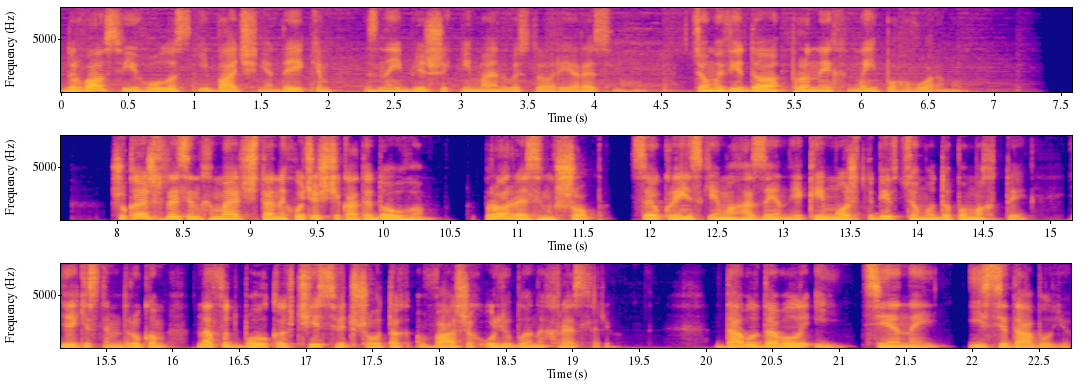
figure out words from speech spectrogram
дарував свій голос і бачення деяким з найбільших імен в історії реслінгу. В цьому відео про них ми й поговоримо. Шукаєш ресінг мерч та не хочеш чекати довго? Про Racing Shop. Це український магазин, який може тобі в цьому допомогти, якісним друком на футболках чи світшотах ваших улюблених реслерів. WWE, TNA, ECW.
